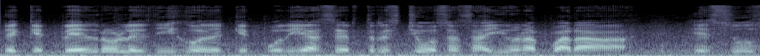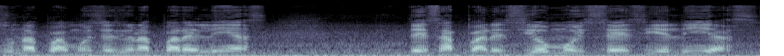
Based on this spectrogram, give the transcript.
de que Pedro les dijo de que podía hacer tres chozas, hay una para Jesús, una para Moisés y una para Elías, desapareció Moisés y Elías.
